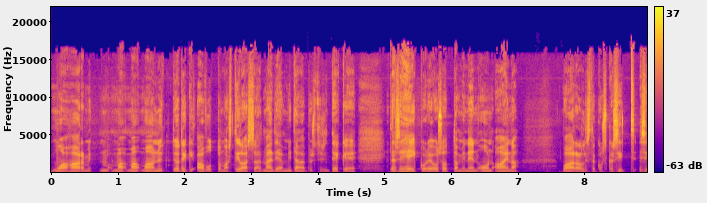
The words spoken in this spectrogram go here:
mua harmit, mä, mä, mä oon nyt jotenkin avuttomassa tilassa, että mä en tiedä mitä mä pystyisin tekemään. Ja se heikkouden osoittaminen on aina vaarallista, koska sit, se,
